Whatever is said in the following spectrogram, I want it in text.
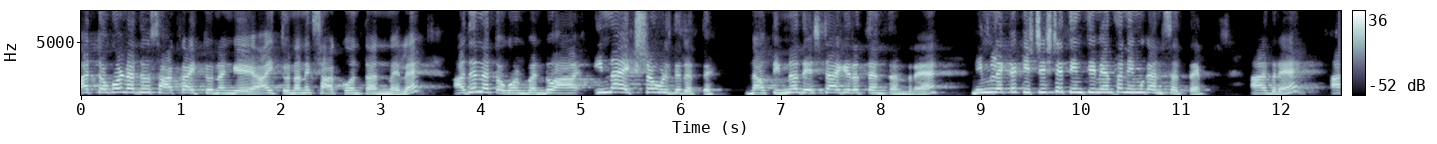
ಅದ್ ತಗೊಂಡ್ ಅದು ಸಾಕಾಯ್ತು, ನಂಗೆ ಆಯ್ತು, ನನಗ್ ಸಾಕು ಅಂತ ಅಂದ್ಮೇಲೆ ಅದನ್ನ ತಗೊಂಡ್ ಬಂದು ಆ ಇನ್ನ ಎಕ್ಸ್ಟ್ರಾ ಉಳ್ದಿರತ್ತೆ. ನಾವು ತಿನ್ನೋದು ಎಷ್ಟಾಗಿರುತ್ತೆ ಅಂತಂದ್ರೆ, ನಿಮ್ ಲೆಕ್ಕಕ್ಕೆ ಇಷ್ಟಿಷ್ಟೇ ತಿಂತೀನಿ ಅಂತ ನಿಮ್ಗೆ ಅನ್ಸತ್ತೆ. ಆದ್ರೆ ಆ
